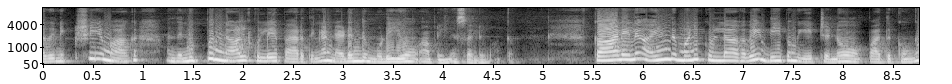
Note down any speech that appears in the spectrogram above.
அது நிச்சயமாக அந்த முப்பது நாளுக்குள்ளே பார்த்தீங்கன்னா நடந்து முடியும் அப்படின்னு சொல்லுவாங்க. காலையில் ஐந்து மணிக்குள்ளாகவே தீபம் ஏற்றணும். பார்த்துக்கோங்க.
